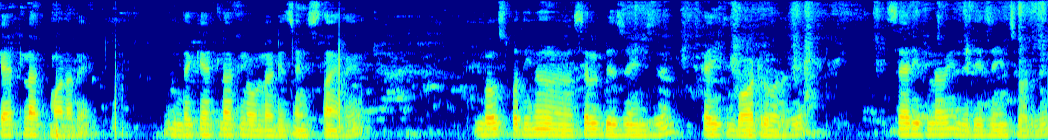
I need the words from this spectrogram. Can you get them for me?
கேட்லாக் மாடலு. இந்த கேட்லாகில் உள்ள டிசைன்ஸ் தான் இது. ப்ளவுஸ் பார்த்திங்கன்னா செல்ஃப் டிசைன்ஸு கைக்கு பார்ட்ரு வருது. சாரீ ஃபுல்லாகவே இந்த டிசைன்ஸ் வருது.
